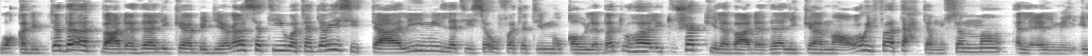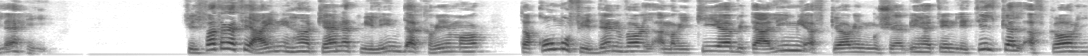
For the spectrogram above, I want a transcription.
وقد ابتدأت بعد ذلك بدراسة وتدريس التعاليم التي سوف تتم قولبتها لتشكل بعد ذلك ما عرف تحت مسمى العلم الإلهي. في الفترة عينها كانت ميليندا كريمر تقوم في دنفر الأمريكية بتعليم أفكار مشابهة لتلك الأفكار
